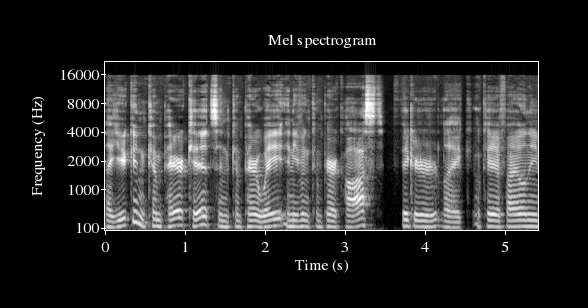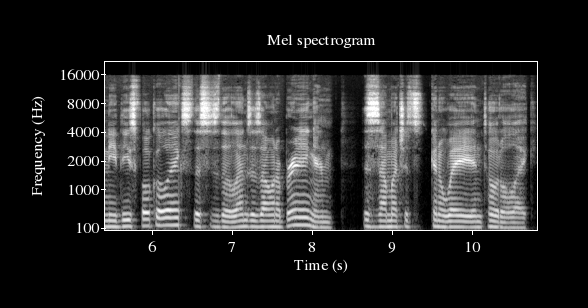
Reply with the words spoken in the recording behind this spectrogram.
like you can compare kits and compare weight and even compare cost. Figure like okay, if I only need these focal lengths, this is the lenses I want to bring, and this is how much it's gonna weigh in total. Like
